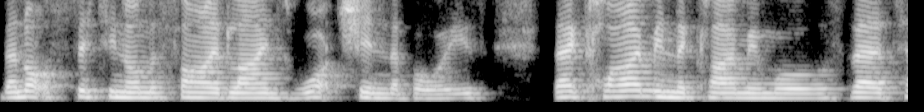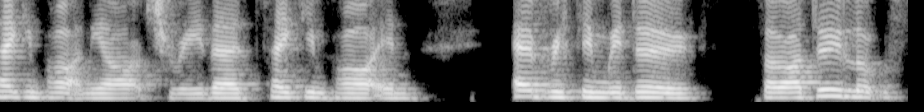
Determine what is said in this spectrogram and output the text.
They're not sitting on the sidelines watching the boys. They're climbing the climbing walls. They're taking part in the archery. They're taking part in everything we do. So I do look f-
